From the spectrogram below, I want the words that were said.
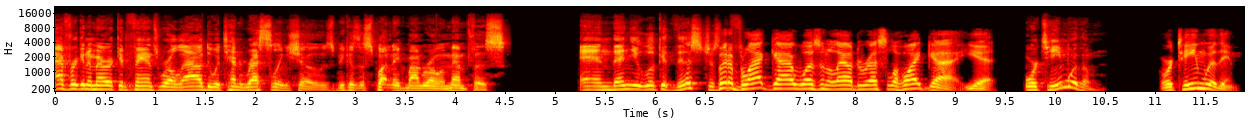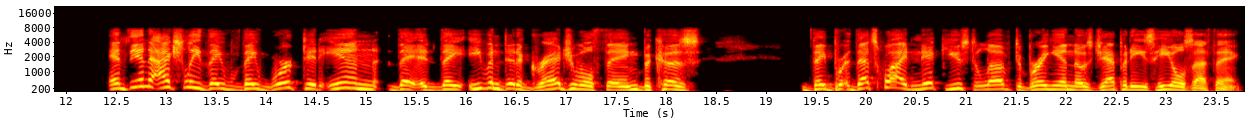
African American fans were allowed to attend wrestling shows because of Sputnik Monroe in Memphis. And then you look at this just But a black guy wasn't allowed to wrestle a white guy yet. Or team with him. Or team with him. And then actually they they worked it in they they even did a gradual thing because they that's why Nick used to love to bring in those Japanese heels. I think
